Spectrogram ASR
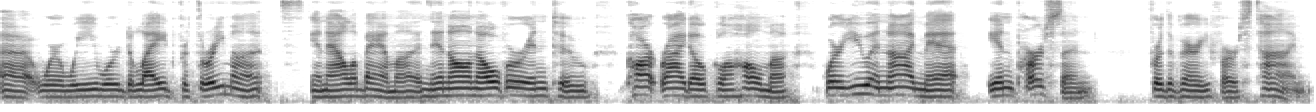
uh, where we were delayed for three months in alabama and then on over into cartwright oklahoma where you and I met in person for the very first time.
